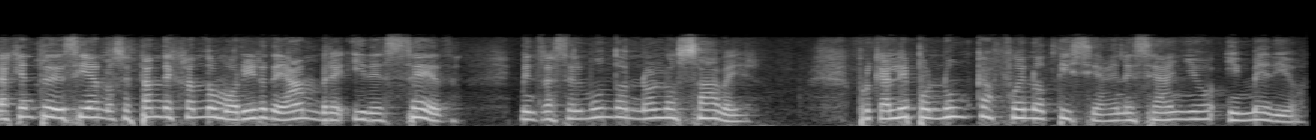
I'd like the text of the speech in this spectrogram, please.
La gente decía, nos están dejando morir de hambre y de sed, mientras el mundo no lo sabe porque Alepo nunca fue noticia en ese año y medio.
